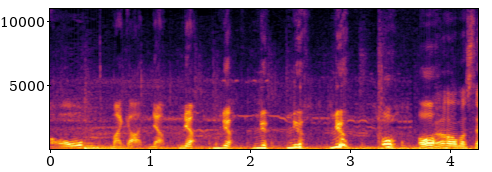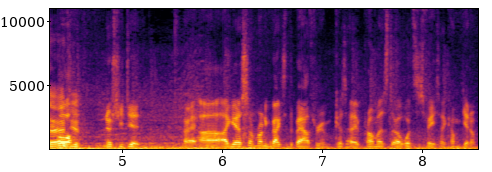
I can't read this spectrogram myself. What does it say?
Oh my god, no, no, no, no, no, no. Oh, oh. Oh, almost had oh. you. No, she did. Alright, uh, I guess I'm running back to the bathroom because I promised, uh, what's his face, I come get him.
